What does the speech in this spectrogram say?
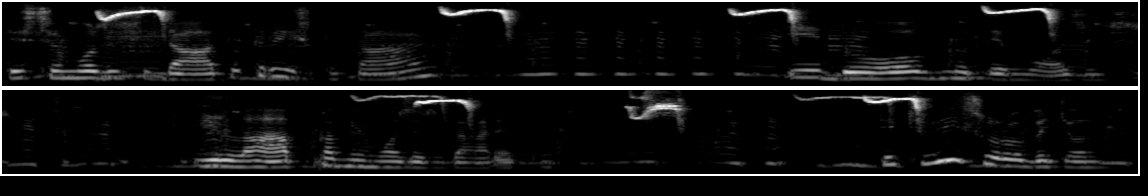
Ти ще можеш сідати трішки, так? І довбнути можеш. І лапками можеш вдарити. Ти чуєш, що робить он?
